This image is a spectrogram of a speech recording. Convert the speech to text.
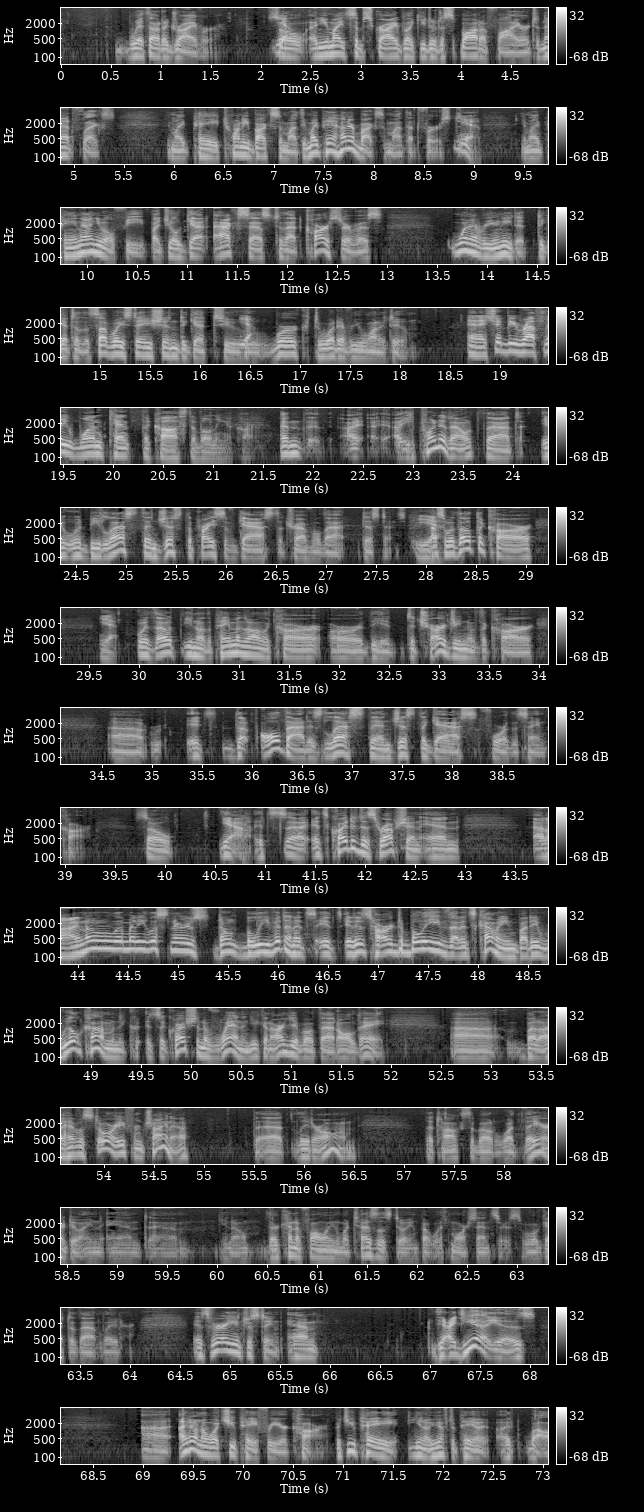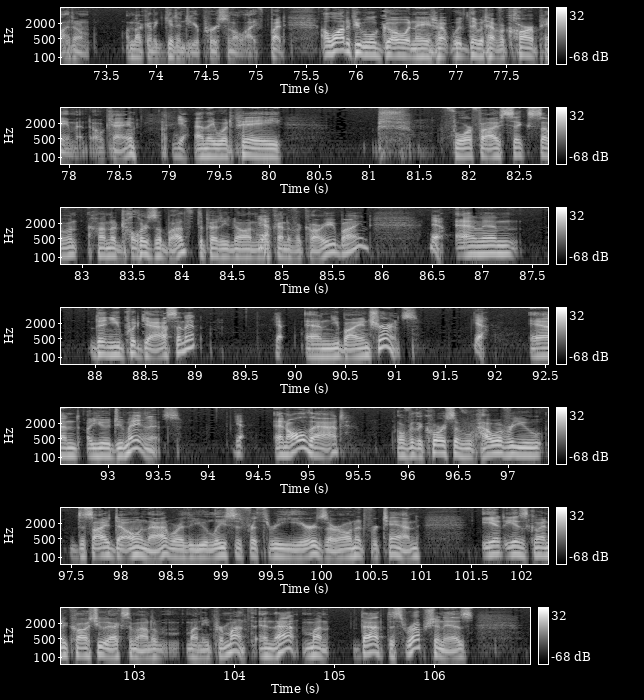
without a driver. So, and you might subscribe like you do to Spotify or to Netflix. You might pay 20 bucks a month. You might pay 100 bucks a month at first. yeah You might pay an annual fee, but you'll get access to that car service whenever you need it to get to the subway station, to get to Yeah. work, to whatever you want to do. and it should be roughly one tenth the cost of owning a car And I, I, I pointed out that it would be less than just the price of gas to travel that distance. Yeah. That's without the car, yeah without you know the payment on the car or the the charging of the car. Uh, it's the all that is less than just the gas for the same car. So, yeah, it's uh, it's quite a disruption, and and I know that many listeners don't believe it, and it's it, it is hard to believe that it's coming, but it will come, and it's a question of when, and you can argue about that all day. Uh, but I have a story from China that later on that talks about what they are doing, and um, you know they're kind of following what Tesla's doing, but with more sensors. We'll get to that later. It's very interesting, and the idea is. Uh, I don't know what you pay for your car, but you pay, you know, you have to pay. A, I, well, I don't, I'm not going to get into your personal life, but a lot of people will go and they have, they would have a car payment, okay? Yeah. And they would pay four, five, six, seven hundred dollars a month, depending on Yeah. what kind of a car you're buying. yeah And then, then you put gas in it, yep and you buy insurance, yeah and you do maintenance, yep and all that over the course of however you decide to own that, whether you lease it for three years or own it for ten, it is going to cost you X amount of money per month. And that mon- that disruption is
